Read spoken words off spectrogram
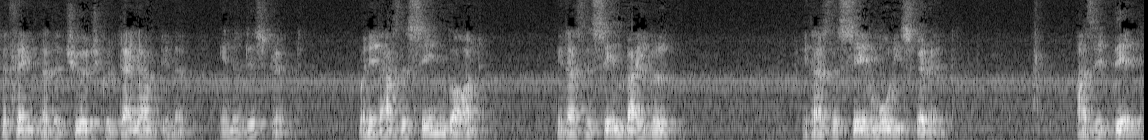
to think that the church could die out in a, in a district when it has the same God, it has the same Bible, it has the same Holy Spirit as it did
